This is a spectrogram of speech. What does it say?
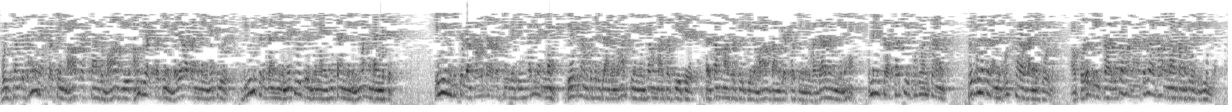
බුද්ධංග ධර්මයක් වශයෙන් ආරක්ෂාංග මාර්ගයේ අංගයක් වශයෙන් බලාගන්නේ නැතුව දියුණු කරගන්නේ නැතුවද මේ හිතන්නේ නිවන් ගන්නට එහෙම හිතලා කවදාවත් මේ වැඩේ හරියන්නේ නැහැ. එහෙනම් පුදුරජාන මහත්මයේ සම්මා සතියට සම්මා සතිය කියලා මාර්ගාංගයක් වශයෙන් මේ වදාරන්නේ නැහැ. ඒ නිසා සතිය පුදුවන් තරම් ප්‍රගුණ කරන්න උත්සාහ ගන්න ඕනේ. අප මේ කාලේ භවනා කරලා භවනා පන්තියට ගිහිල්ලා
